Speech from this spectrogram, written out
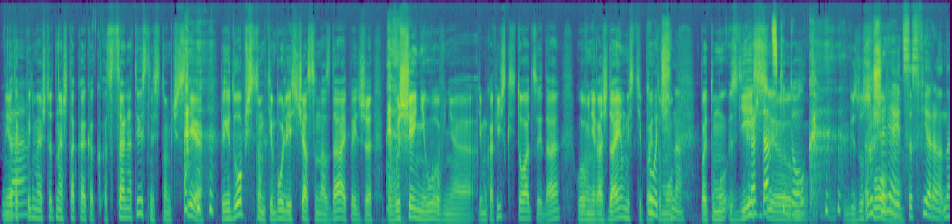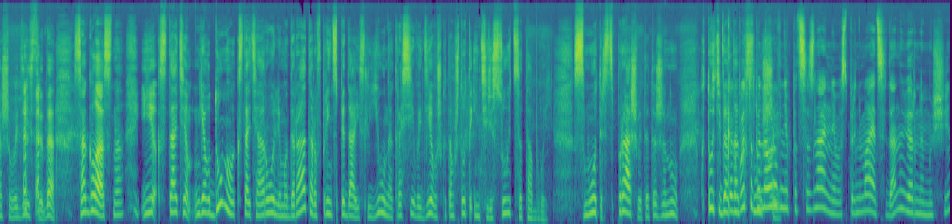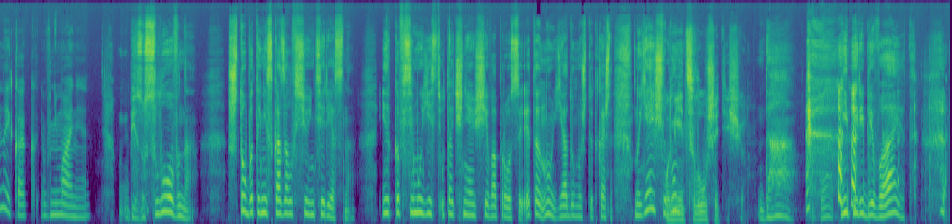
Ну, Я Да. так понимаю, что это наша такая как социальная ответственность в том числе перед обществом, тем более сейчас у нас, да, опять же, повышение уровня демографической ситуации, да, уровня рождаемости, поэтому, Точно. поэтому здесь... Гражданский э, долг. Безусловно. Расширяется сфера нашего действия, да, согласна. И, кстати, я вот думала, кстати, о роли модератора. В принципе, да, если юная, красивая девушка там что-то интересуется тобой, смотрит, спрашивает, это же, ну, кто тебя Как так будто бы на слушает? уровне подсознания воспринимается, да, наверное, мужчиной как внимание. Безусловно. Что бы ты ни сказал, все интересно. И ко всему есть уточняющие вопросы. Это, ну, я думаю, что это, конечно. Но я еще думаю. Умеет слушать еще. Да, да, не перебивает.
